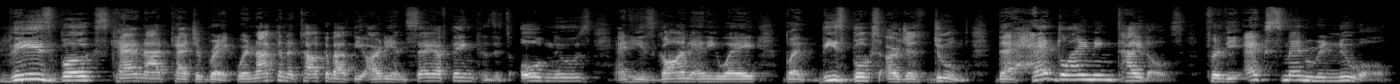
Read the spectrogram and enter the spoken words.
These books cannot catch a break. We're not going to talk about the Ardian Syaf thing because it's old news and he's gone anyway, but these books are just doomed. The headlining titles for the X-Men renewal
